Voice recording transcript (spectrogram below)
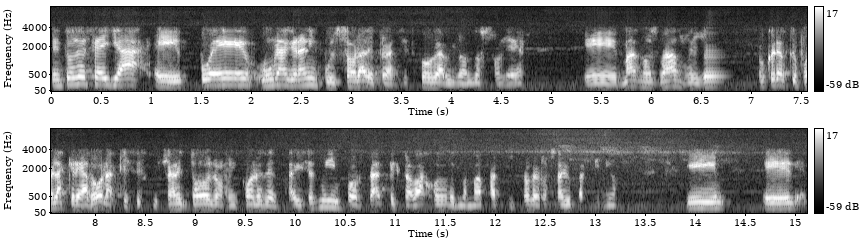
Entonces ella eh, fue una gran impulsora de Francisco Gabilondo Soler. Eh, más, más, yo, yo, creo que fue la creadora que se escuchara en todos los rincones del país. Es muy importante el trabajo de mamá Patito, de Rosario Patiño. Y eh,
